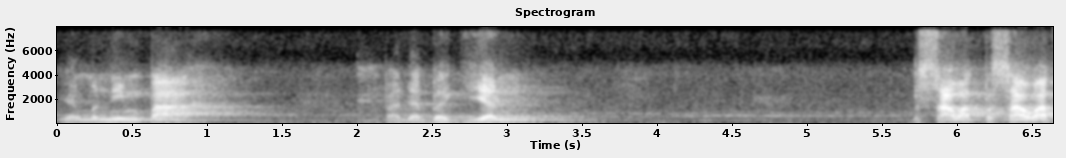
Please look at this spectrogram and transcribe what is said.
yang menimpa pada bagian pesawat-pesawat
